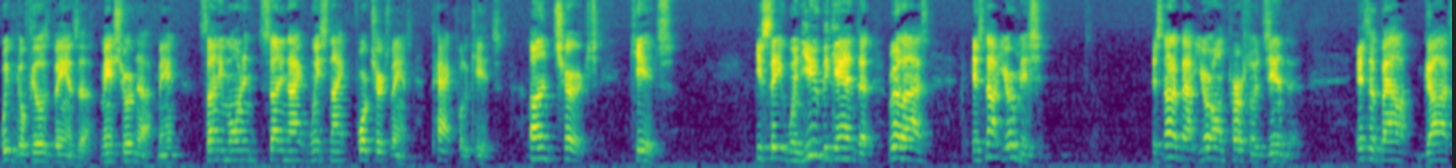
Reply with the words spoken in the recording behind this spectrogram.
We can go fill those vans up. Man, sure enough, man. Sunday morning, Sunday night, Wednesday night, four church vans packed full of kids. Unchurched kids. You see, when you began to realize it's not your mission, it's not about your own personal agenda, it's about God's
